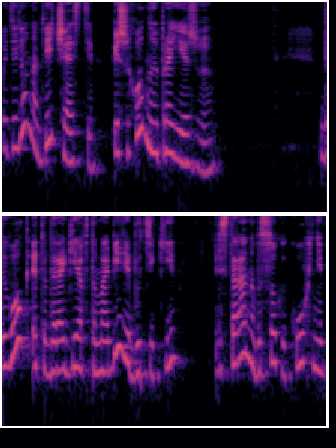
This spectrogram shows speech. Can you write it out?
Поделен на две части – пешеходную и проезжую. The Walk – это дорогие автомобили бутики, рестораны высокой кухни,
